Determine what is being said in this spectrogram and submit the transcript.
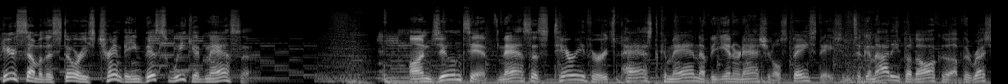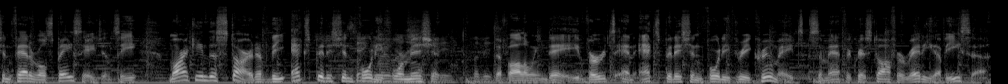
Here's some of the stories trending this week at NASA. On June 10th, NASA's Terry Virts passed command of the International Space Station to Gennady Padalka of the Russian Federal Space Agency, marking the start of the Expedition 44 mission. The following day, Virts and Expedition 43 crewmates Samantha Cristoforetti of ESA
